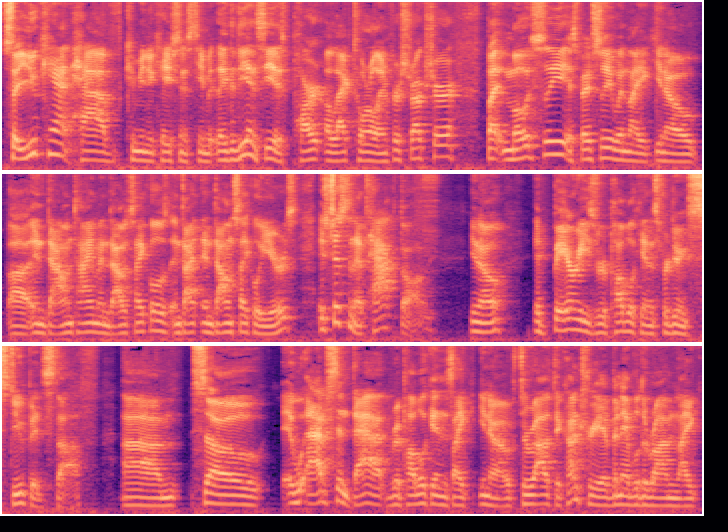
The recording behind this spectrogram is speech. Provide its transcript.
So you can't have communications team. Like the DNC is part electoral infrastructure, but mostly, especially when like you know uh, in downtime and down cycles and in down cycle years, it's just an attack dog. You know, it buries Republicans for doing stupid stuff. Um, so it, absent that, Republicans like you know throughout the country have been able to run like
